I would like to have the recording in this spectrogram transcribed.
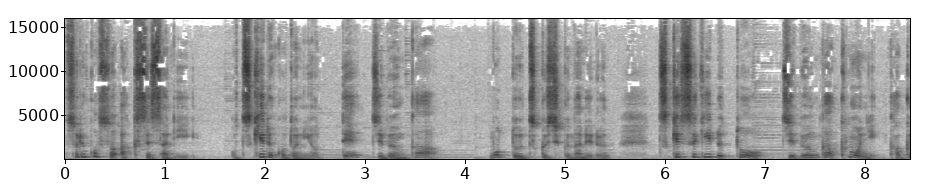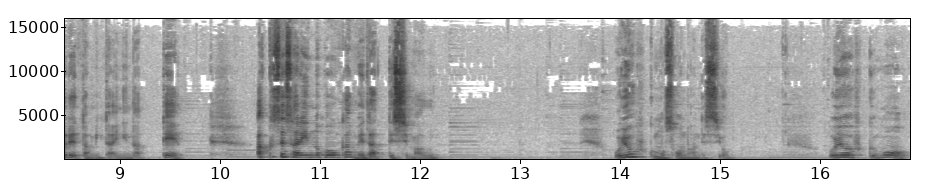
それこそアクセサリーをつけることによって自分がもっと美しくなれるつけすぎると自分が雲に隠れたみたいになってアクセサリーの方が目立ってしまうお洋服もそうなんですよお洋服も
